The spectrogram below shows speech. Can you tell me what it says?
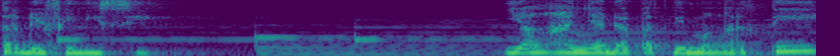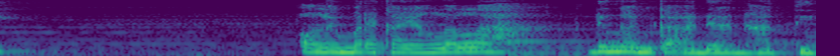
terdefinisi, yang hanya dapat dimengerti oleh mereka yang lelah dengan keadaan hati.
